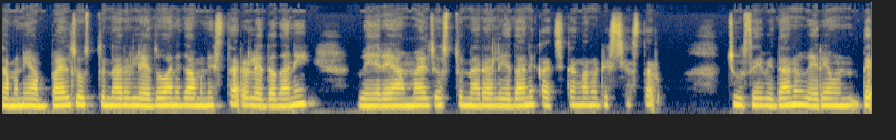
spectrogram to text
తమని అబ్బాయిలు చూస్తున్నారో లేదో అని గమనిస్తారో లేదో కానీ వేరే అమ్మాయిలు చూస్తున్నారా లేదా అని ఖచ్చితంగా నోటీస్ చేస్తారు. చూసే విధానం వేరే ఉంటే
